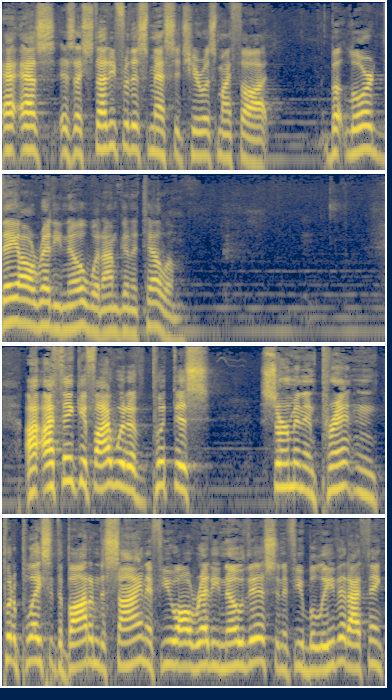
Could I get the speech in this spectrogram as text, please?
as, as I studied for this message, here was my thought. But Lord, they already know what I'm going to tell them. I, I think if I would have put this sermon in print and put a place at the bottom to sign, if you already know this and if you believe it, I think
